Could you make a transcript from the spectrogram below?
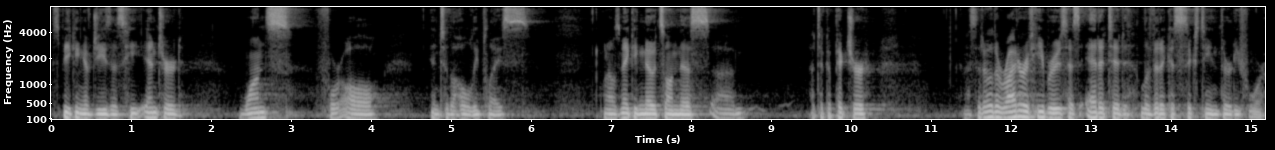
speaking of Jesus, he entered once for all into the holy place. When I was making notes on this, um, I took a picture and I said, "Oh, the writer of Hebrews has edited Leviticus 16:34."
